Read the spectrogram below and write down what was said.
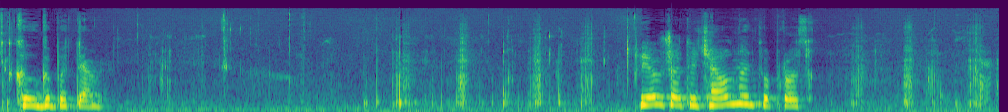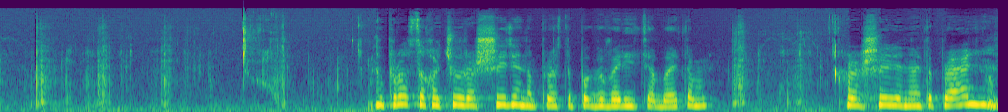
к ЛГБТ. Я уже отвечала на этот вопрос. Но просто хочу расширенно просто поговорить об этом. Расширенно, это правильно?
